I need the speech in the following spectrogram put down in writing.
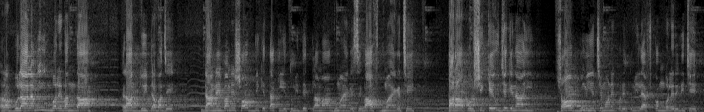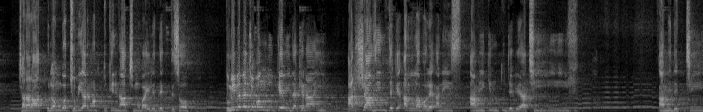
রব্বুল আলামিন বলে, বান্দা, রাত দুইটা বাজে। ডানে বামে সব দিকে তাকিয়ে তুমি দেখলা মা ঘুমায় গেছে, বাপ ঘুমায় গেছে। পাড়া পড়শি কেউ জেগে নাই। সব ঘুমিয়েছে মনে করে তুমি ল্যাফ কম্বলের নিচে। সারা রাত উলঙ্গ ছবি আর নর্তকীর নাচ মোবাইলে দেখতেছ। তুমি ভেবেছো বন্ধু কেউ দেখে নাই। আর শাজিম থেকে আল্লাহ বলে, আনিস, আমি কিন্তু জেগে আছি। আমি দেখছি,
